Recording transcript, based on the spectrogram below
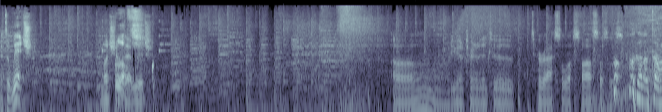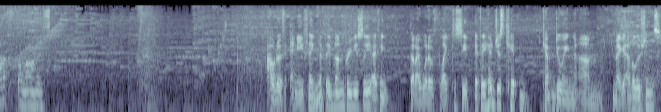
It's a witch. Mudshot that witch. Oh, you're gonna turn it into Terrasalosaurus. We're gonna terrestrialize. Out of anything that they've done previously. I think that I would have liked to see if they had just kept kept doing um, mega evolutions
